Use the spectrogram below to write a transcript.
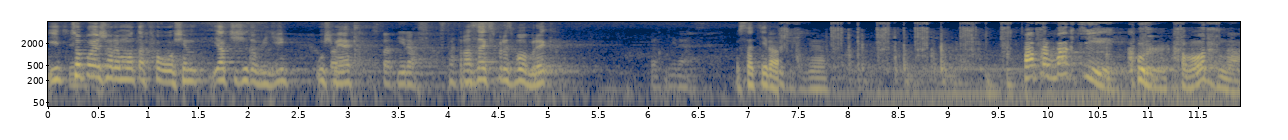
I co powiesz o remontach V8? Jak ci się to widzi? Uśmiech. Ostatni raz, ostatni, Transekspres Bobryk. ostatni raz. Ostatni raz. Paprak w akcji! Kurka wodna.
